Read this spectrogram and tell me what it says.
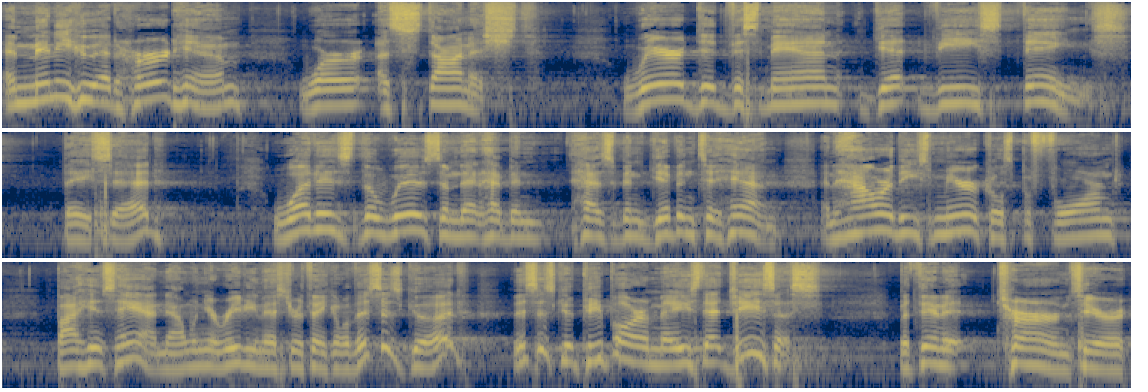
and many who had heard him were astonished. Where did this man get these things? They said. What is the wisdom that have been, has been given to him? And how are these miracles performed by his hand? Now, when you're reading this, you're thinking, well, this is good. This is good. People are amazed at Jesus. But then it turns here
